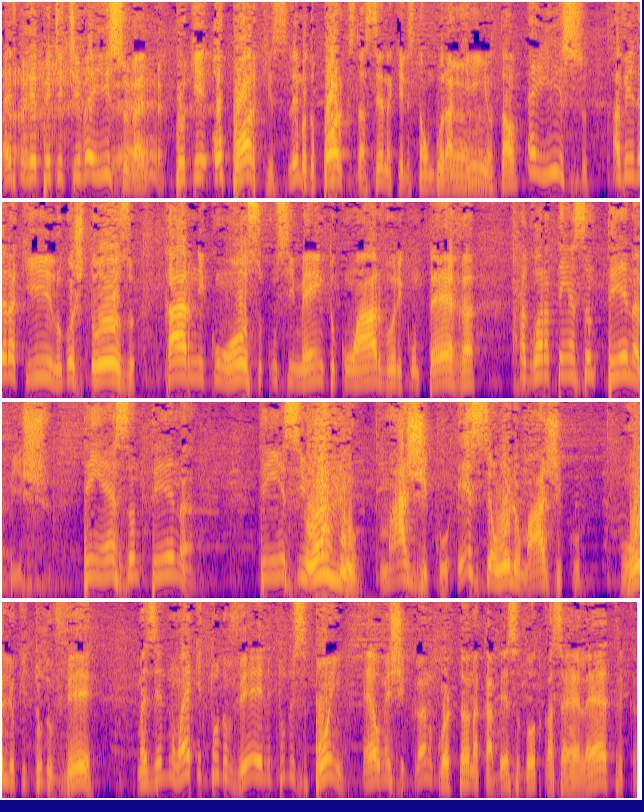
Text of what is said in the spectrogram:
Aí fica repetitivo, é isso, velho. Porque o Porques, lembra do Porques, da cena que eles estão um buraquinho e tal? É isso. A vida era aquilo, gostoso. Carne com osso, com cimento, com árvore, com terra. Agora tem essa antena, bicho. Tem essa antena. Tem esse olho mágico. Esse é o olho mágico. O olho que tudo vê. Mas ele não é que tudo vê, ele tudo expõe. É o mexicano cortando a cabeça do outro com a serra elétrica.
